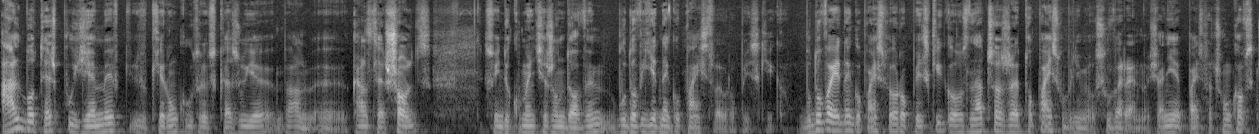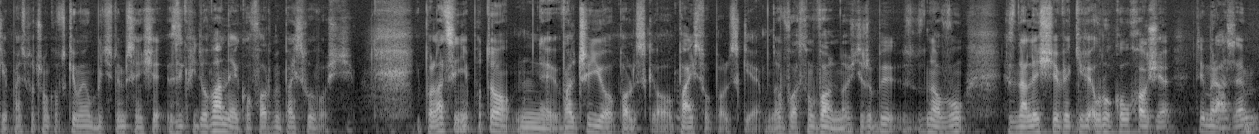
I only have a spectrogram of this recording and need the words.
albo też pójdziemy w, w kierunku, który wskazuje pan y, kanclerz kanclerz Scholz w swoim dokumencie rządowym budowy jednego państwa europejskiego. Budowa jednego państwa europejskiego oznacza, że to państwo będzie miało suwerenność, a nie państwa członkowskie. Państwa członkowskie mają być w tym sensie zlikwidowane jako formy państwowości. I Polacy nie po to mm, walczyli o Polskę, o państwo polskie, o własną wolność, żeby znowu znaleźć się w jakimś eurokołchozie, tym razem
